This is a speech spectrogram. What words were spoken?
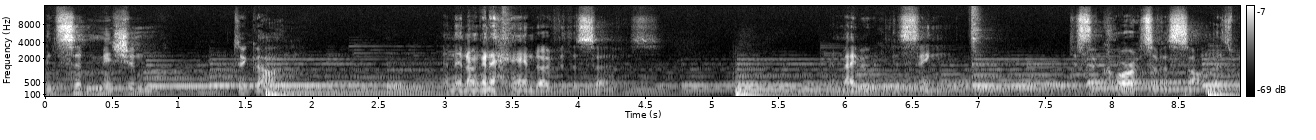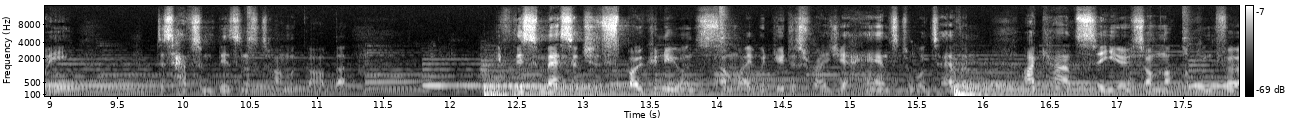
in submission to God then I'm going to hand over the service. And maybe we can just sing just the chorus of a song as we just have some business time with God. But if this message has spoken to you in some way, would you just raise your hands towards heaven? I can't see you, so I'm not looking for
